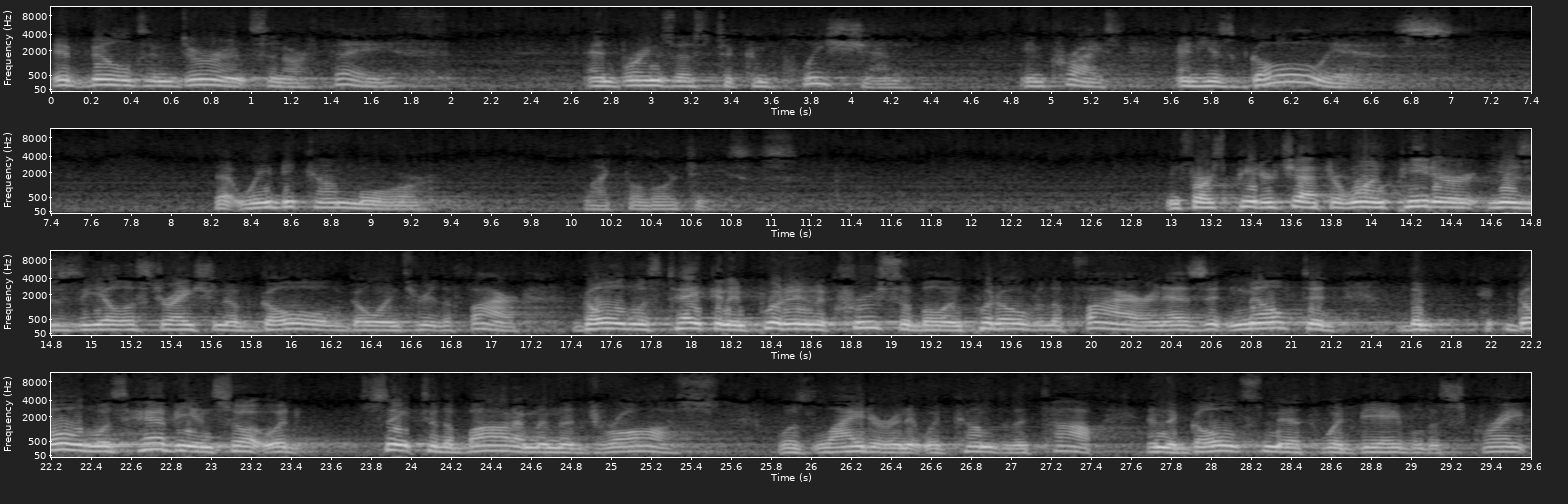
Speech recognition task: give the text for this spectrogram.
it builds endurance in our faith and brings us to completion in Christ. And his goal is that we become more like the Lord Jesus. In 1 Peter chapter 1, Peter uses the illustration of gold going through the fire. Gold was taken and put in a crucible and put over the fire, and as it melted, the gold was heavy, and so it would sink to the bottom, and the dross was lighter, and it would come to the top, and the goldsmith would be able to scrape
